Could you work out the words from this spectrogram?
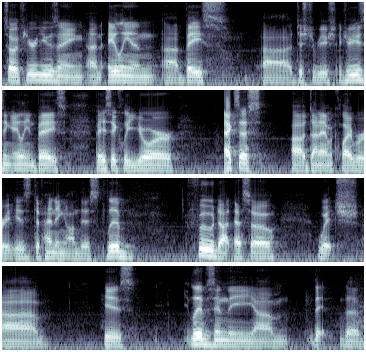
So if you're using an alien uh, base uh, distribution, if you're using alien base, basically your XS uh, dynamic library is depending on this libfoo.so, which um, is lives in the, um, the, the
